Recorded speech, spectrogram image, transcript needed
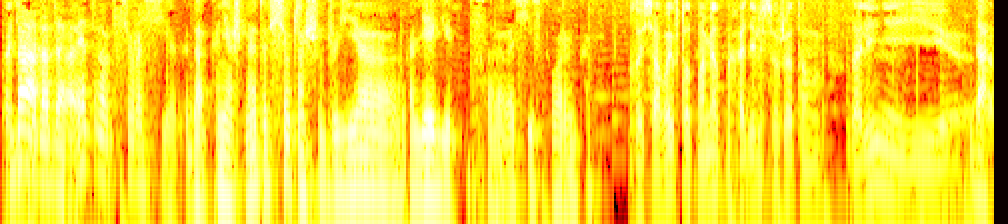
Да, были... да, да, это все Россия. Да, конечно, это все наши друзья, коллеги с российского рынка. То есть, а вы в тот момент находились уже там в долине и... Да.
